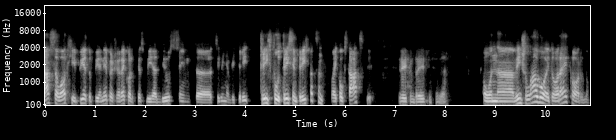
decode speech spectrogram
Rasela Orhija pietupienu iepriekšējā rekordā, kas bija 200, uh, cik viņam bija 3, 3 foot, 313 vai kaut kas tāds. 330. Jā. Un uh, viņš laboja to rekordu,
